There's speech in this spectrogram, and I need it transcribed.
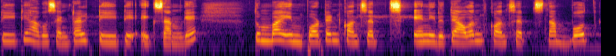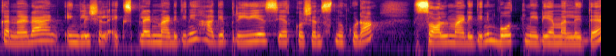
ಟಿ ಇ ಟಿ ಹಾಗೂ ಸೆಂಟ್ರಲ್ ಟಿ ಇ ಟಿ ಎಕ್ಸಾಮ್ಗೆ ತುಂಬ ಇಂಪಾರ್ಟೆಂಟ್ ಕಾನ್ಸೆಪ್ಟ್ಸ್ ಏನಿರುತ್ತೆ, ಆ ಒಂದು ಕಾನ್ಸೆಪ್ಟ್ಸ್ನ ಬೋತ್ ಕನ್ನಡ ಆ್ಯಂಡ್ ಇಂಗ್ಲೀಷಲ್ಲಿ ಎಕ್ಸ್ಪ್ಲೈನ್ ಮಾಡಿದ್ದೀನಿ ಹಾಗೆ ಪ್ರೀವಿಯಸ್ ಇಯರ್ ಕ್ವಶನ್ಸ್ನು ಕೂಡ ಸಾಲ್ವ್ ಮಾಡಿದ್ದೀನಿ ಬೋತ್ ಮೀಡಿಯಮಲ್ಲಿದೆ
